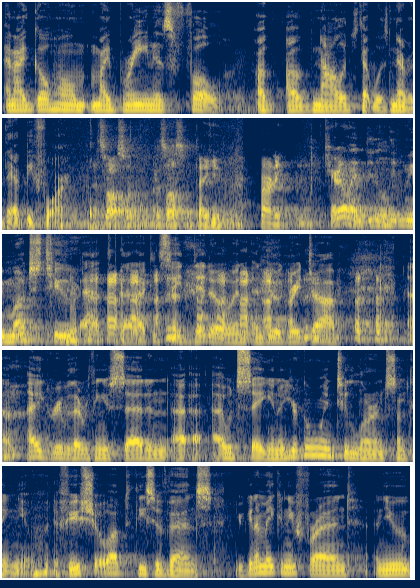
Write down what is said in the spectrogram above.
And I go home, my brain is full of, of knowledge that was never there before. That's awesome. That's awesome. Thank you. Bernie. Caroline didn't leave me much to add to that. I could say ditto and, and do a great job. Um, I agree with everything you said, and I, I would say, you know, you're going to learn something new. If you show up to these events, you're going to make a new friend, a new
